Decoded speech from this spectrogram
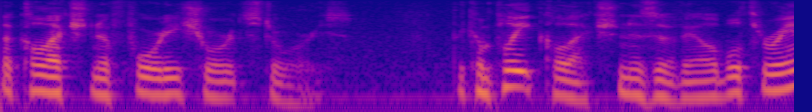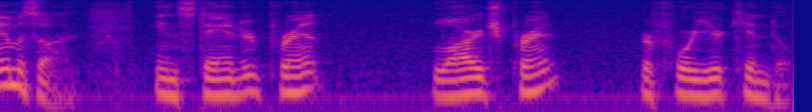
a collection of 40 short stories. The complete collection is available through Amazon in standard print, large print, or for your Kindle.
